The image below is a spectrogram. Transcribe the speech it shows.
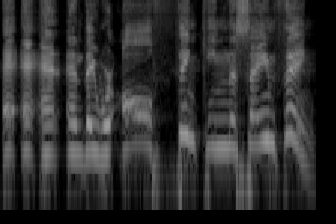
And, and they were all thinking the same thing.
